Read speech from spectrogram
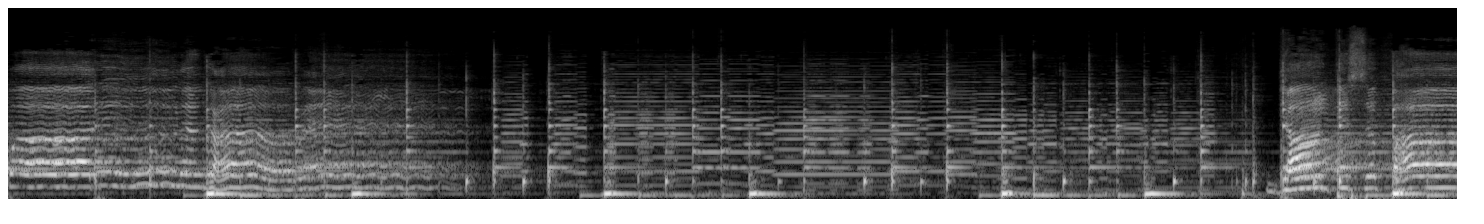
ਪਾਰ ਲੰਘਾਵੇ। ਜਾਂ ਤਿਸ ਭਾਵੇ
